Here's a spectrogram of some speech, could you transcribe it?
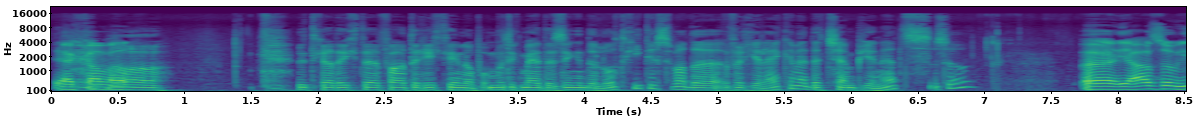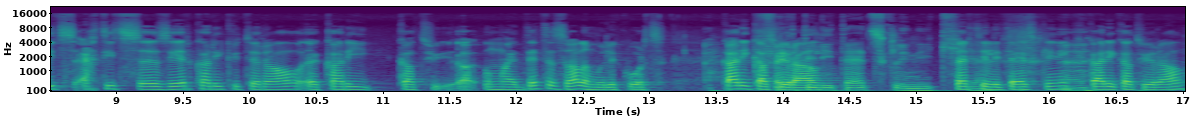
ja, kan wel. Oh. Dit gaat echt uh, foute richting op. Moet ik mij de zingende loodgieters wat uh, vergelijken met de championettes? Zo? Uh, ja, zoiets. Echt iets uh, zeer karikaturaal. Uh, karikatu oh, maar dit is wel een moeilijk woord. Karikaturaal. Fertiliteitskliniek. Fertiliteitskliniek, ja. karikaturaal.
